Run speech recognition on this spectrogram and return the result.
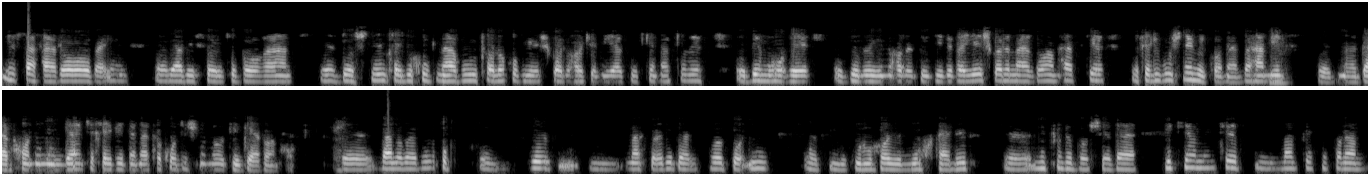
این سفرها و این روش که واقعا داشتیم خیلی خوب نبود. حالا خب یه اشکال حاکمیت بود که نتونست به موقع جلوی اینها رو بگیره و یه اشکال مردم هم هست که خیلی گوش نمی‌کنن و همین در خانه موندن که خیلی به نفع خودشون و دیگران هست. بنابراین خب مسائل در با این گروه های مختلف می‌تونه باشه و یکی هم این که من فکر می‌کنم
